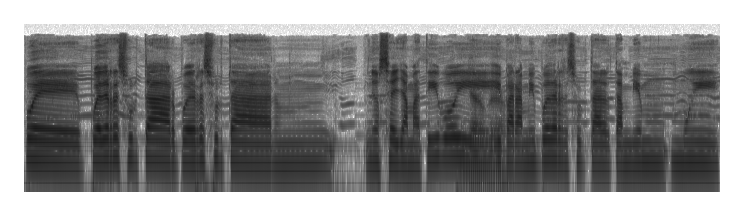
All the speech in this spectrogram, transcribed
pues puede resultar, puede resultar mm, no sé, llamativo y, para mí puede resultar también muy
